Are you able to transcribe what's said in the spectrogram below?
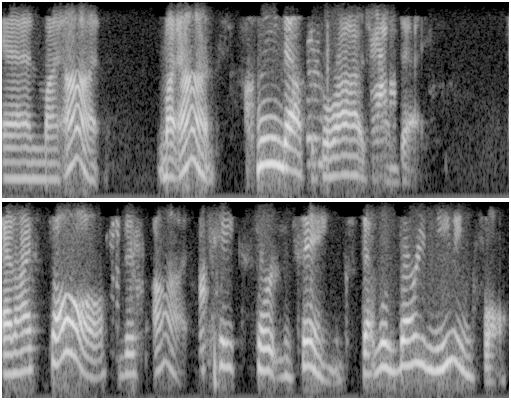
and my aunt, my aunts cleaned out the garage one day. And I saw this aunt take certain things that were very meaningful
